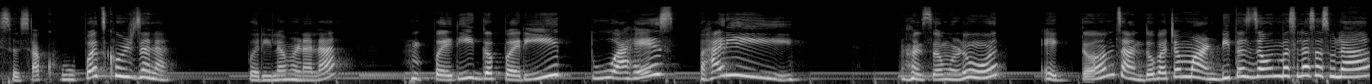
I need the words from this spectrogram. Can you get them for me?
ससा खूपच खुश झाला. परीला म्हणाला परी ग परी तू आहेस भारी. असं म्हणून एकदम चांदोबाच्या मांडीतच जाऊन बसला ससूला.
